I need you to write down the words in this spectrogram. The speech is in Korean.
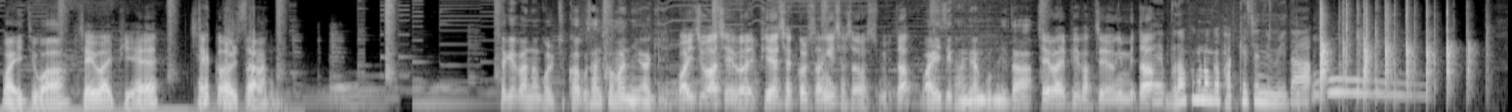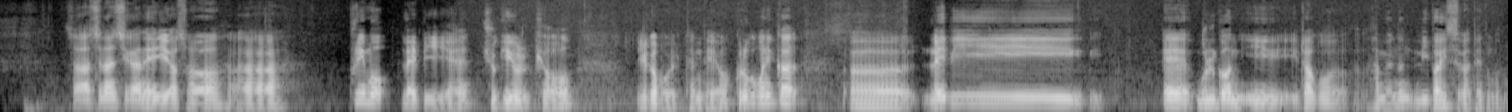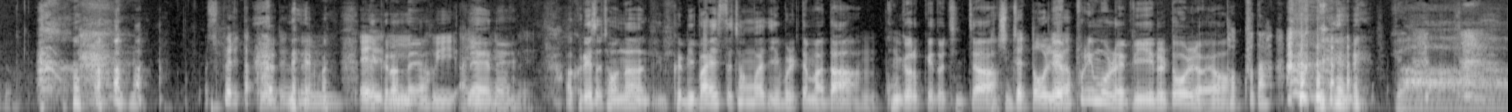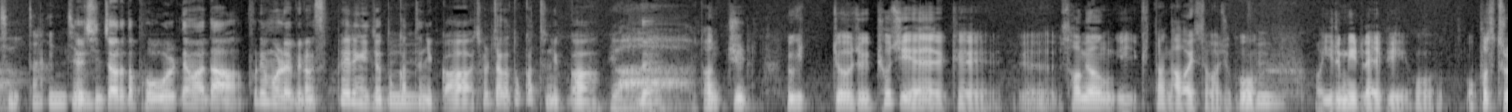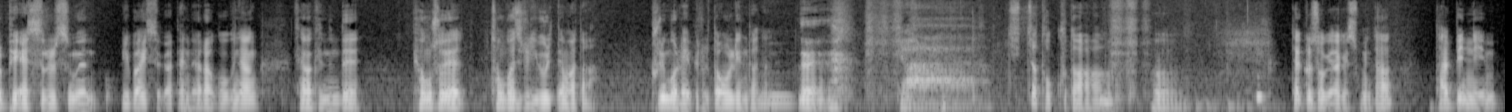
YG와 JYP의 책걸상. 세계관은 걸쭉하고 상큼한 이야기. YG와 JYP의 책걸상이 찾아왔습니다. YG 강량구입니다. JYP 박재영입니다. 네, 문화평론가 박혜진입니다. 자, 지난 시간에 이어서 어, 프리모 레비의 주기율표 읽어볼 텐데요. 그러고 보니까 어, 레비 의 물건이라고 하면은 리바이스가 되는군요. spell이 딱 그런데요. 네, 네. 네, 그렇네요. V I 네, 네, 네. 네. 아 그래서 저는 그 리바이스 청바지 입을 때마다 음. 공교롭게도 진짜 아, 진짜 떠올려요? 네, 프리모 레비를 떠올려요. 덕후다. 야. 진짜 인증. 네, 진짜로 딱 볼 때마다 프리모 레비랑 스펠링이 진짜 음. 똑같으니까 철자가 똑같으니까 야. 네. 난 지금 여기 저 저기 표지에 이렇게 어, 서명이 딱 나와 있어가지고 음. 어, 이름이 레비, 어, apostrophe S를 쓰면 리바이스가 되네라고 그냥 생각했는데 평소에 청바지를 입을 때마다 프리모 레비를 떠올린다는. 음. 네. 야, 진짜 덕후다. 어. 댓글 소개하겠습니다. 달빛님,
